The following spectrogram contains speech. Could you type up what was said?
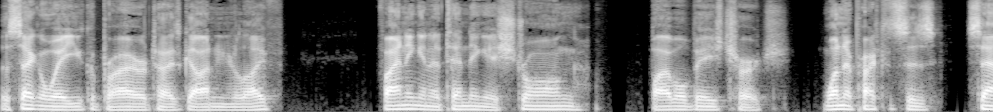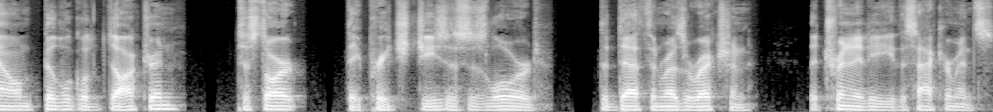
The second way you could prioritize God in your life, finding and attending a strong Bible based church, one that practices sound biblical doctrine. To start, they preach Jesus is Lord, the death and resurrection, the Trinity, the sacraments.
